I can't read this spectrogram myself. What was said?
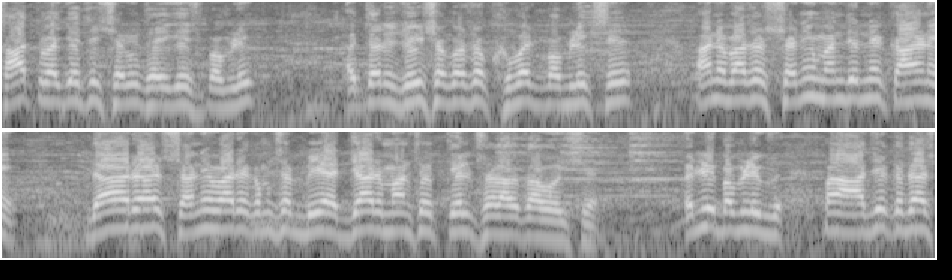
સાત વાગ્યાથી શરૂ થઈ ગઈ છે પબ્લિક. અત્યારે જોઈ શકો છો ખૂબ જ પબ્લિક છે. અને પાછળ શનિ મંદિરને કારણે દર શનિવારે કમસે બે હજાર માણસો તેલ ચડાવતા હોય છે. એટલી પબ્લિક પણ આજે કદાચ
